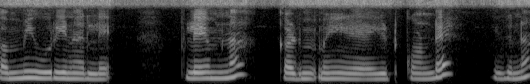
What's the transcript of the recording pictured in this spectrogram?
ಕಮ್ಮಿ ಊರಿನಲ್ಲೇ ಫ್ಲೇಮ್ನ ಕಡಿಮೆ ಇಟ್ಕೊಂಡೆ ಇದನ್ನು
